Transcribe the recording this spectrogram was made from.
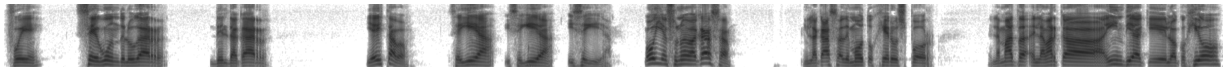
fue segundo lugar del Dakar. Y ahí estaba, seguía y seguía y seguía. Hoy en su nueva casa, en la casa de Moto Hero Sport, en la, marca india que lo acogió,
